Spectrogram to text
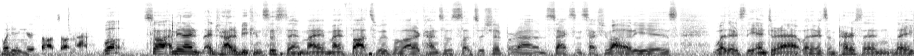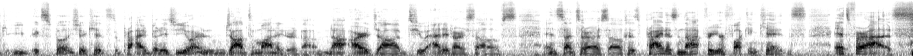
what are Mhm. your thoughts on that Well, so I mean, I, I try to be consistent. My my thoughts with a lot of kinds of censorship around sex and sexuality is whether it's the internet, whether it's in person, like you expose your kids to pride, but it's your job to monitor them, not our job to edit ourselves and censor ourselves. Because pride is not for your fucking kids; it's for us.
